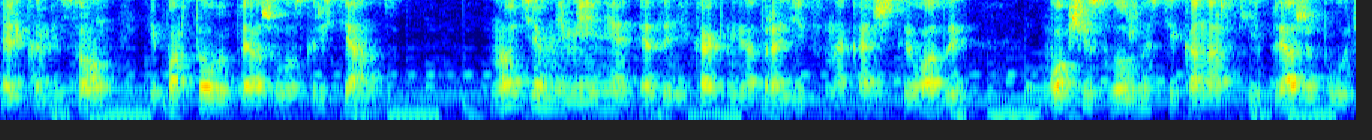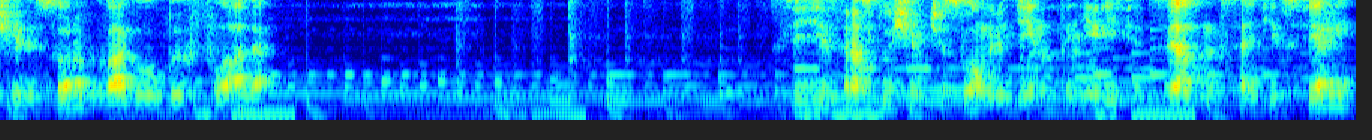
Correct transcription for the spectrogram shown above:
Эль-Камисон и портовый пляж Лос-Кристианос. Но, тем не менее, это никак не отразится на качестве воды. В общей сложности канарские пляжи получили 42 голубых флага. В связи с растущим числом людей на Тенерифе, связанных с IT-сферой,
